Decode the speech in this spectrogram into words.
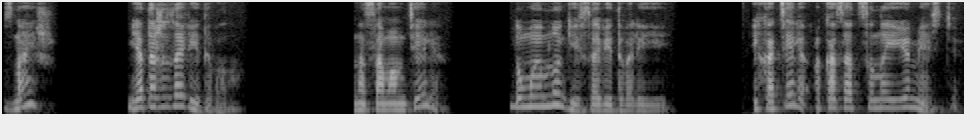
Знаешь, я даже завидовала. На самом деле, думаю, многие завидовали ей и хотели оказаться на ее месте.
